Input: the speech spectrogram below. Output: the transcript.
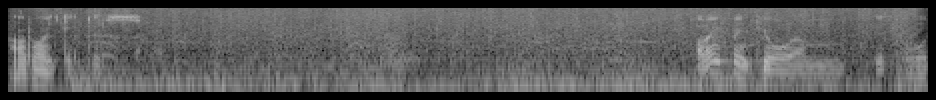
How do I get this? I don't think your um, Discord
